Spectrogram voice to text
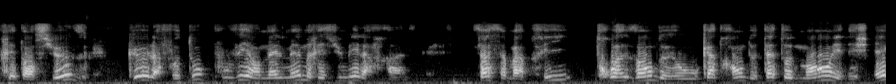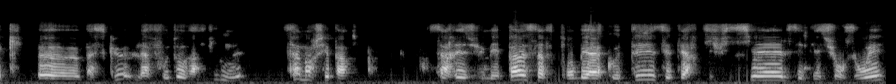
prétentieuse que la photo pouvait en elle-même résumer la phrase. Ça, ça m'a pris trois ans ou quatre ans de tâtonnement et d'échecs euh, parce que la photographie, ça marchait pas ça résumait pas, ça tombait à côté, c'était artificiel, c'était surjoué.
